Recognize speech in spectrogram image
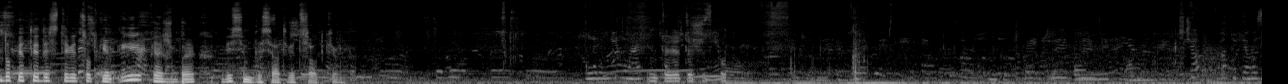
до 50% і кешбек 80%. Що Що? Отаке вас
